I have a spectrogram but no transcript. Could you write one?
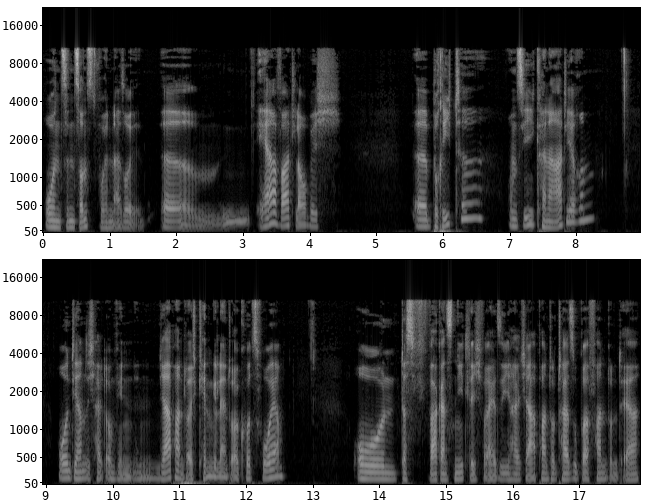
und sind sonst wohin. Also äh, er war, glaube ich, äh, Brite und sie Kanadierin. Und die haben sich halt irgendwie in, in Japan, glaube ich, kennengelernt oder kurz vorher. Und das war ganz niedlich, weil sie halt Japan total super fand und er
